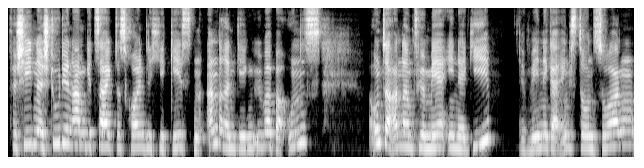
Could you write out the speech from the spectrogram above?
Verschiedene Studien haben gezeigt, dass freundliche Gesten anderen gegenüber bei uns unter anderem für mehr Energie, weniger Ängste und Sorgen,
